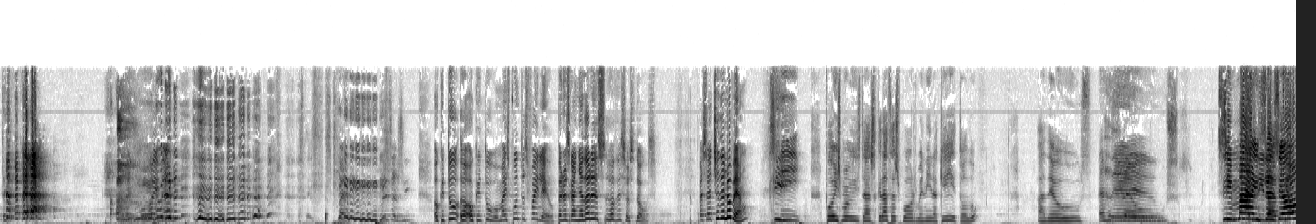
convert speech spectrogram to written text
Moi ben. Vale. O que, tu, o que tuvo máis puntos foi Leo, pero os gañadores sodes os dous. Pasache de lo ben? Sí. sí. Pois moitas grazas por venir aquí e todo. Adeus. Adeus. Sin máis sesión,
